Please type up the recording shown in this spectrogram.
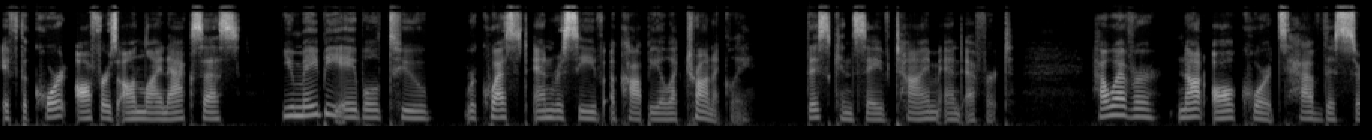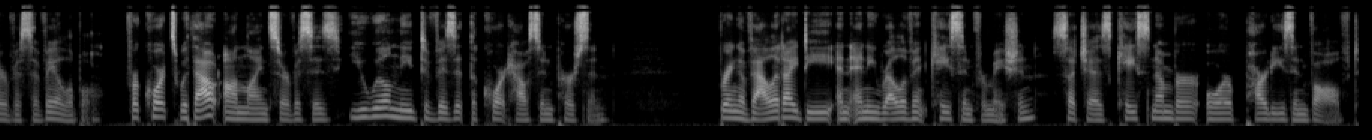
If the court offers online access, you may be able to request and receive a copy electronically. This can save time and effort. However, not all courts have this service available. For courts without online services, you will need to visit the courthouse in person. Bring a valid ID and any relevant case information, such as case number or parties involved.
